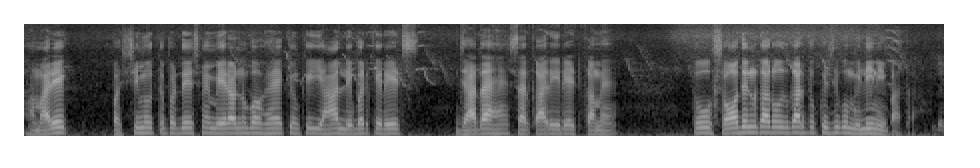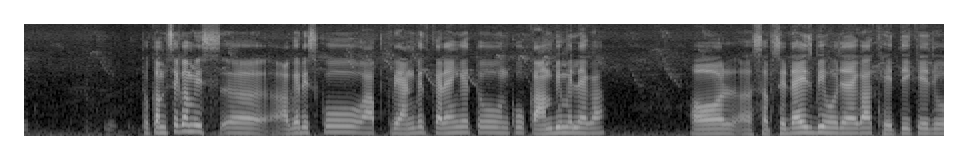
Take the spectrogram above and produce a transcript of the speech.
हमारे पश्चिमी उत्तर प्रदेश में मेरा अनुभव है क्योंकि यहाँ लेबर के रेट्स ज़्यादा हैं सरकारी रेट कम है। तो सौ दिन का रोज़गार तो किसी को मिल ही नहीं पाता। तो कम से कम इस अगर इसको आप क्रियान्वित करेंगे तो उनको काम भी मिलेगा और सब्सिडाइज भी हो जाएगा खेती के जो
